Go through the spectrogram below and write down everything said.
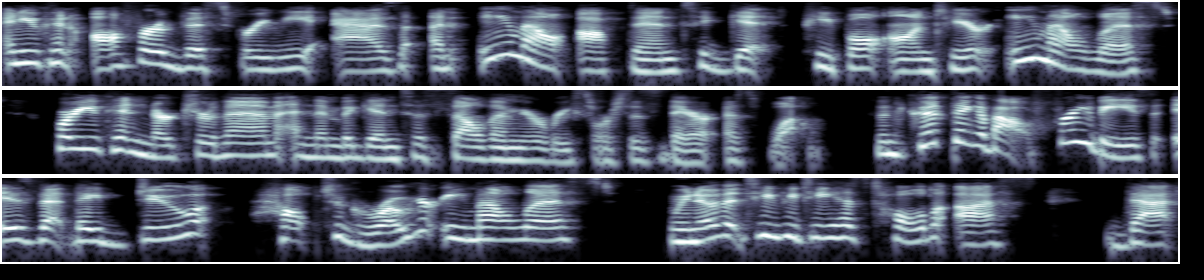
And you can offer this freebie as an email opt in to get people onto your email list where you can nurture them and then begin to sell them your resources there as well. The good thing about freebies is that they do help to grow your email list. We know that TPT has told us that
